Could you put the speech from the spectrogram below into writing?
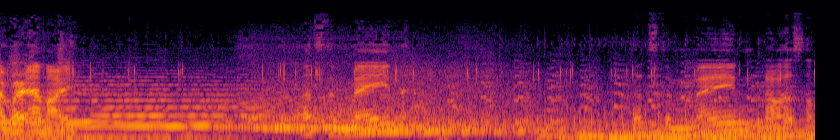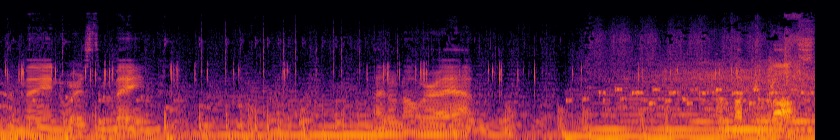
Alright, where am I? That's the main. That's the main. No, that's not the main. Where's the main? I don't know where I am. I'm fucking lost.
